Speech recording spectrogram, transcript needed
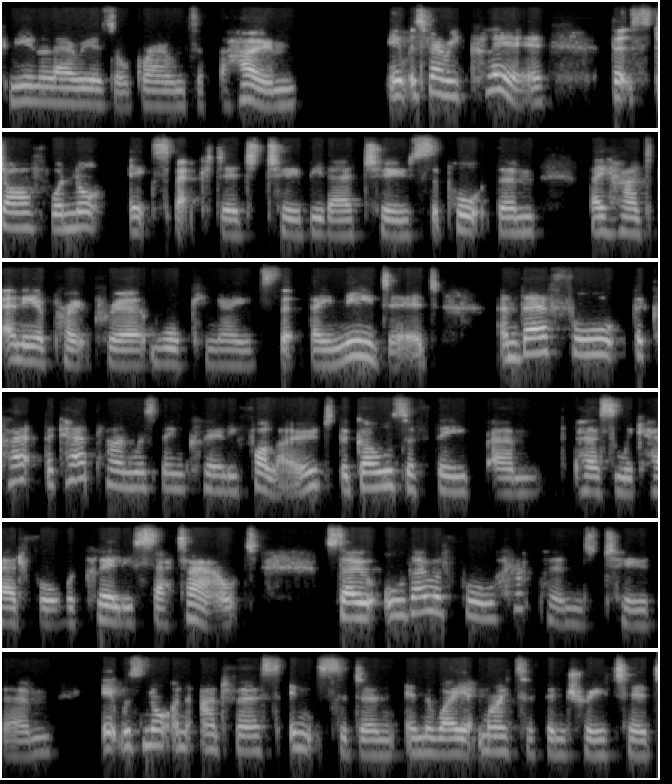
communal areas or grounds of the home. It was very clear that staff were not expected to be there to support them. They had any appropriate walking aids that they needed, and therefore, the, the care plan was being clearly followed. The goals of the, um, the person we cared for were clearly set out. So, although a fall happened to them, it was not an adverse incident in the way it might have been treated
